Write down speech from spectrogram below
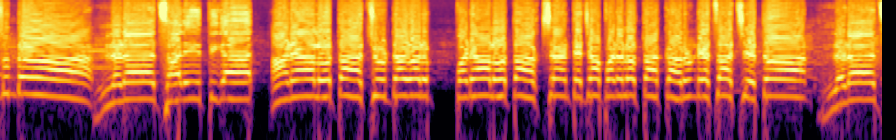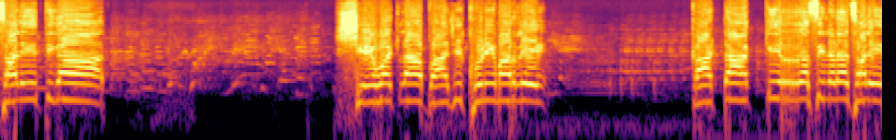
सुंदर. लढत झाली तिघात. आण्याल होता चुटावर पड्याल होता अक्षय त्याच्या पडेल होता कारुंडेचा चेतन. लढत झाली तिघात. शेवटला बाजी खुणी मारली. काटा की रसी लढत झाली.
